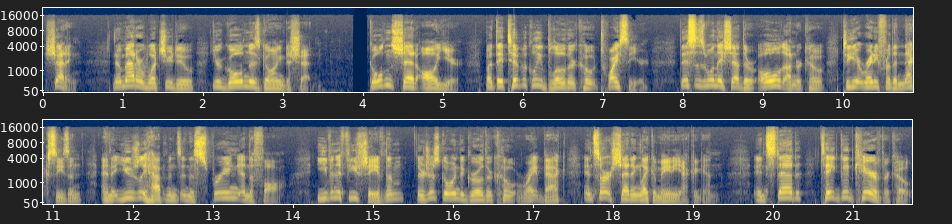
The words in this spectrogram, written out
shedding. No matter what you do, your golden is going to shed. Goldens shed all year, but they typically blow their coat twice a year, this is when they shed their old undercoat to get ready for the next season, and it usually happens in the spring and the fall. Even if you shave them, they're just going to grow their coat right back and start shedding like a maniac again. Instead, take good care of their coat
